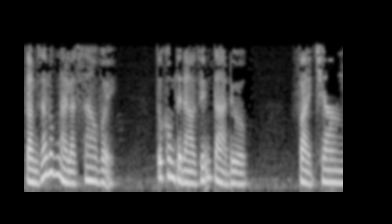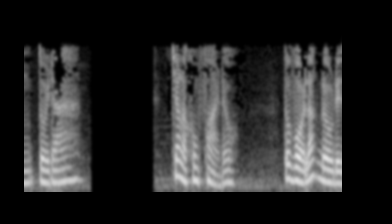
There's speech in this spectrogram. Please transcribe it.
Cảm giác lúc này là sao vậy? Tôi không thể nào diễn tả được. Phải chăng tôi đã... Chắc là không phải đâu. Tôi vội lắc đầu để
